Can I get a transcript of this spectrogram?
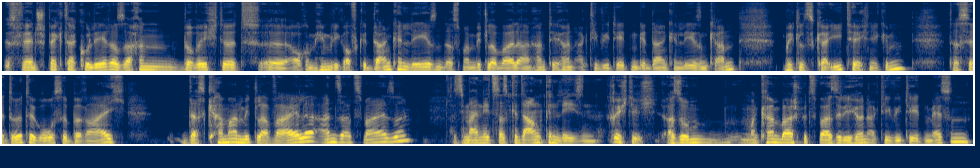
Es werden spektakuläre Sachen berichtet, äh, auch im Hinblick auf Gedankenlesen, dass man mittlerweile anhand der Hirnaktivitäten Gedanken lesen kann, mittels KI-Techniken. Das ist der dritte große Bereich. Das kann man mittlerweile ansatzweise. Also Sie meinen jetzt das Gedankenlesen? Richtig. Also man kann beispielsweise die Hirnaktivität messen,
